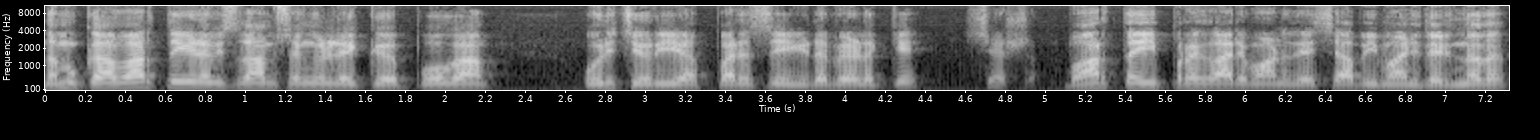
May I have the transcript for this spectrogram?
നമുക്ക് ആ വാർത്തയുടെ വിശദാംശങ്ങളിലേക്ക് പോകാം. ഒരു ചെറിയ പരസ്യ ഇടവേളയ്ക്ക് ശേഷം. വാർത്ത ഇപ്രകാരമാണ് ദേശാഭിമാനി തരുന്നത്.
